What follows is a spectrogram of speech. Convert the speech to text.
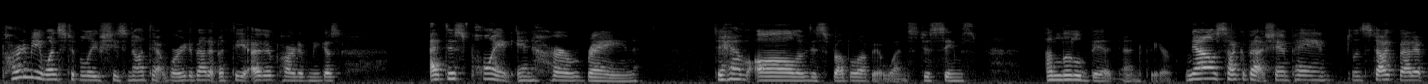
part of me wants to believe she's not that worried about it, but the other part of me goes, at this point in her reign, to have all of this bubble up at once just seems a little bit unfair. Now let's talk about champagne. Let's talk about it.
